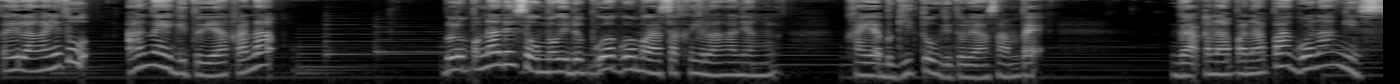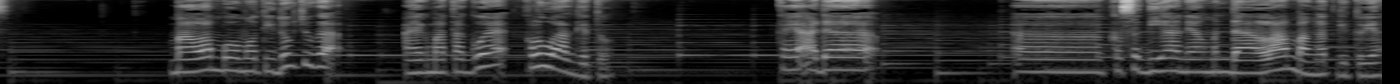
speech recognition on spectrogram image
Kehilangannya tuh aneh gitu ya karena belum pernah deh seumur hidup gue gue merasa kehilangan yang kayak begitu gitu yang sampai nggak kenapa-napa gue nangis. Malam gue mau tidur juga air mata gue keluar gitu. Kayak ada uh, kesedihan yang mendalam banget gitu ya.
